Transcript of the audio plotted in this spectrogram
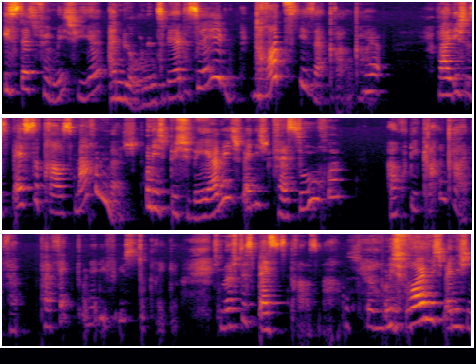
ist es für mich hier ein lohnenswertes Leben, trotz dieser Krankheit. Ja. Weil ich das Beste draus machen möchte. Und ich beschwere mich, wenn ich versuche, auch die Krankheit perfekt unter die Füße zu kriegen. Ich möchte das Beste draus machen. Und ich freue mich, wenn ich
